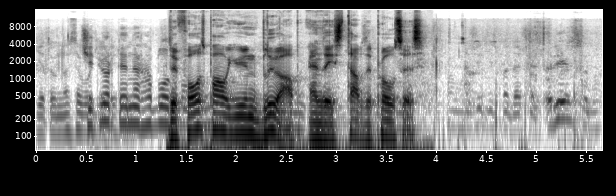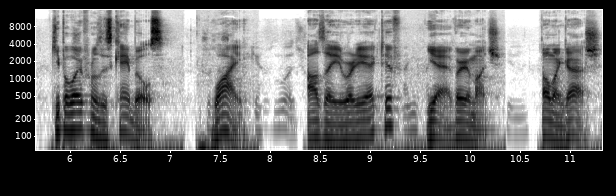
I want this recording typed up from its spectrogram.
The fourth power unit blew up and they stopped the process. Keep away from these cables. Why? Are they radioactive? Yeah, very much. Oh my gosh,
